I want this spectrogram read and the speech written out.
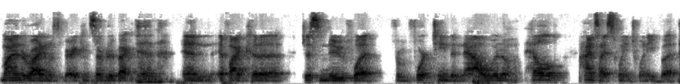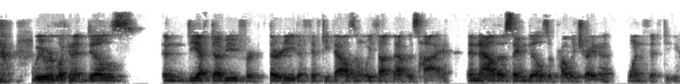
my underwriting was very conservative back then. And if I could have just knew what from 14 to now would have held, hindsight's 2020. But we were looking at deals in DFW for 30 to 50,000. We thought that was high. And now those same deals are probably trading at 150.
